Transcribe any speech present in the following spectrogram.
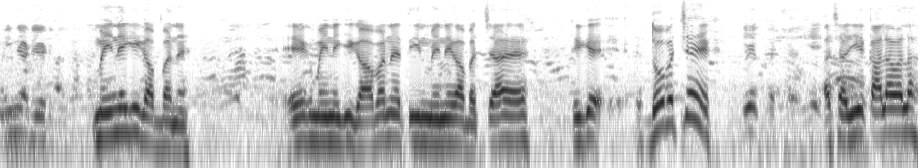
महीने डेढ़ की। महीने की गाबन है। एक महीने की गाबन है तीन महीने का बच्चा है ठीक है। दो बच्चे हैं एक? एक बच्चा ये अच्छा ये काला वाला?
